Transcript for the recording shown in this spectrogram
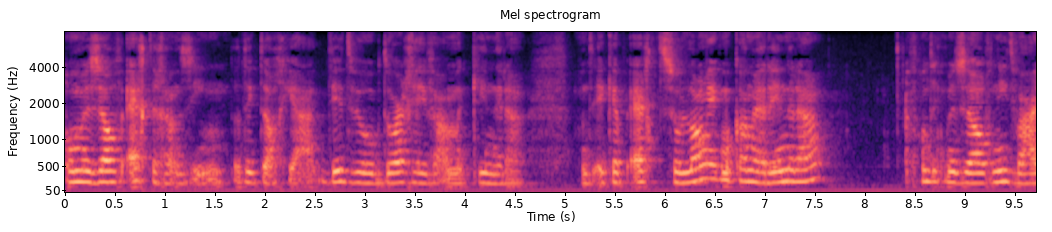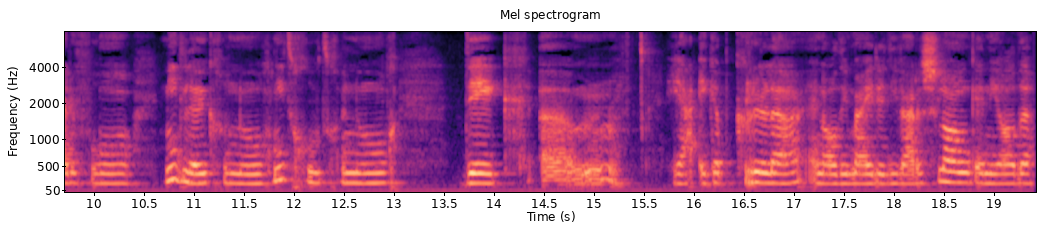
om mezelf echt te gaan zien. Dat ik dacht, ja, dit wil ik doorgeven aan mijn kinderen. Want ik heb echt, zolang ik me kan herinneren, vond ik mezelf niet waardevol, niet leuk genoeg, niet goed genoeg, dik. Um, ja, ik heb krullen en al die meiden die waren slank en die hadden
